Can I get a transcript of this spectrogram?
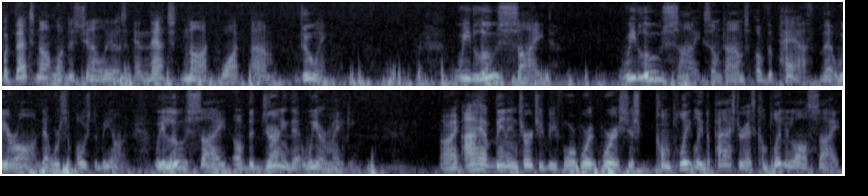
But that's not what this channel is, and that's not what I'm doing. We lose sight. We lose sight sometimes of the path that we are on, that we're supposed to be on we lose sight of the journey that we are making. All right, I have been in churches before where, where it's just completely, the pastor has completely lost sight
